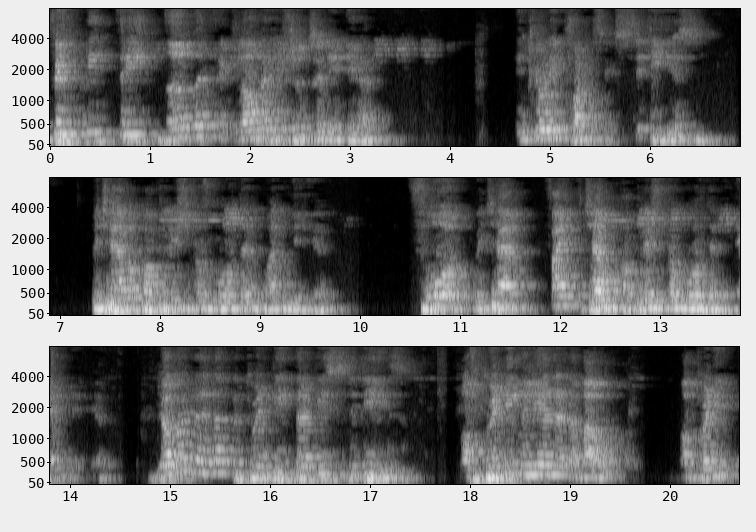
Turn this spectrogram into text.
53 urban agglomerations in India, including 46 cities, which have a population of more than 1 million, four which have, five which have a population of more than 10 million. You're going to end up with 20, 30 cities of 20 million and above, of 20.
